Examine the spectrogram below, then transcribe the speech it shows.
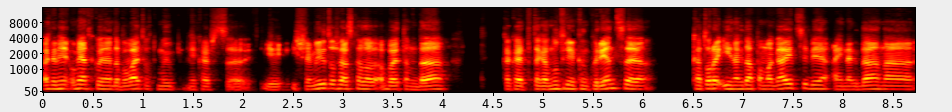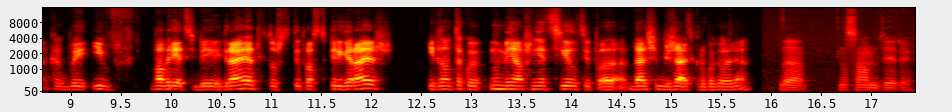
У меня, у меня такое иногда бывает, вот мы, мне кажется, и, и Шамиль тоже рассказал об этом, да, какая-то такая внутренняя конкуренция, которая иногда помогает тебе, а иногда она как бы и в, во вред тебе играет, потому что ты просто перегораешь, и потом такой, ну, у меня уже нет сил, типа, дальше бежать, грубо говоря. Да, на самом деле.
